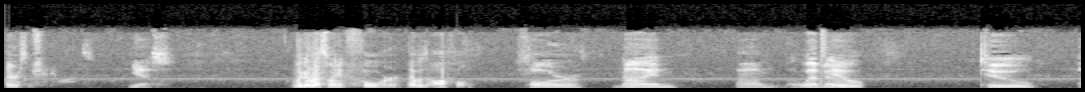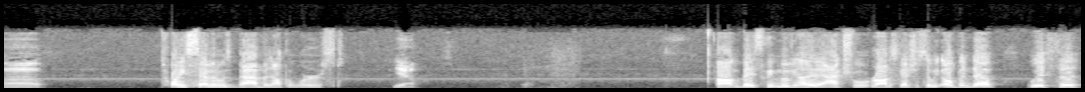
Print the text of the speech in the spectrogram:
were some shitty ones. yes. Look at WrestleMania four. That was awful. 4 9 um 11 Two. 2 uh 27 was bad, but not the worst. yeah. Um, basically, moving on to the actual Raw discussion. So we opened up with the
